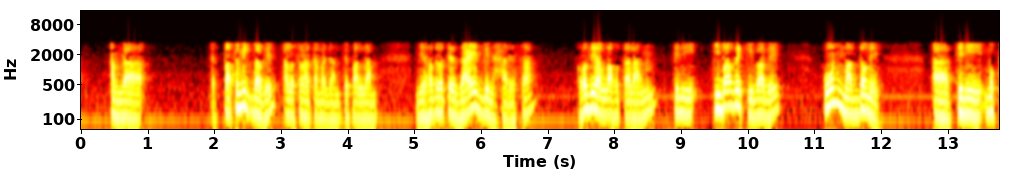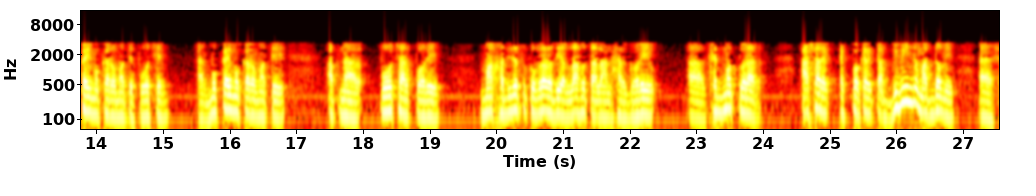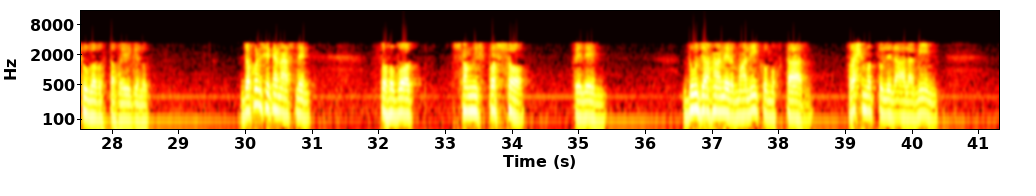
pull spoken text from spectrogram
আমরা প্রাথমিকভাবে আলোচনাতে আমরা জানতে পারলাম যে হজরতে জায়েদ বিন হারেসা রদি আল্লাহ তালান তিনি কীভাবে কীভাবে, কোন মাধ্যমে তিনি মক্কাই মোকারমাতে পৌঁছেন? আর মক্কাই মোকারমাতে আপনার পৌঁছার পরে মা খাদিজাতু কোবরা রদি আল্লাহ তালানহার ঘরে খেদমত করার আসার এক- প্রকার একটা বিভিন্ন মাধ্যমে সুব্যবস্থা হয়ে গেল। যখন সেখানে আসলেন, সোহবত সংস্পর্শ পেলেন। দু জাহানের মালিক ও মুখতার, রহমতুল্লিল আলামিন,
